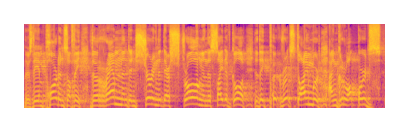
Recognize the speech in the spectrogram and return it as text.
There's the importance of the, the remnant ensuring that they're strong in the sight of God, that they put roots downward and grow upwards.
